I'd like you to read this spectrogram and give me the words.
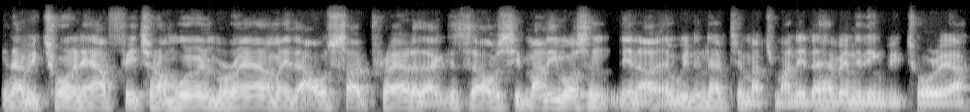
you know, Victorian outfits and I'm wearing them around. I mean, I was so proud of that because obviously money wasn't, you know, and we didn't have too much money to have anything Victoria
